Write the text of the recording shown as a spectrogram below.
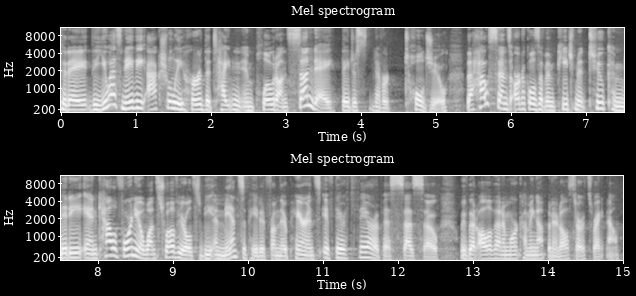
Today, the U.S. Navy actually heard the Titan implode on Sunday. They just never told you. The House sends articles of impeachment to committee, and California wants 12 year olds to be emancipated from their parents if their therapist says so. We've got all of that and more coming up, and it all starts right now.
